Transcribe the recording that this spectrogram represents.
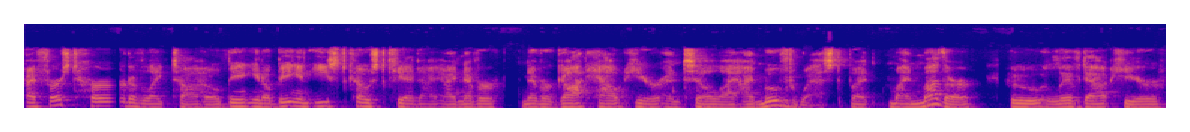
I first heard of Lake Tahoe being you know being an East Coast kid. I, I never never got out here until I, I moved west. But my mother, who lived out here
